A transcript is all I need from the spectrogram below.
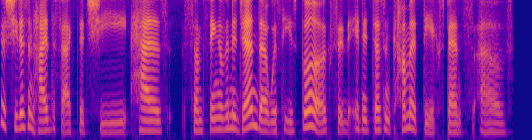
you know, she doesn't hide the fact that she has something of an agenda with these books, and, and it doesn't come at the expense of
